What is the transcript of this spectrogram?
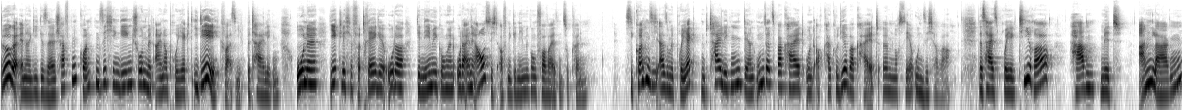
Bürgerenergiegesellschaften konnten sich hingegen schon mit einer Projektidee quasi beteiligen, ohne jegliche Verträge oder Genehmigungen oder eine Aussicht auf eine Genehmigung vorweisen zu können. Sie konnten sich also mit Projekten beteiligen, deren Umsetzbarkeit und auch Kalkulierbarkeit ähm, noch sehr unsicher war. Das heißt, Projektierer haben mit Anlagen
